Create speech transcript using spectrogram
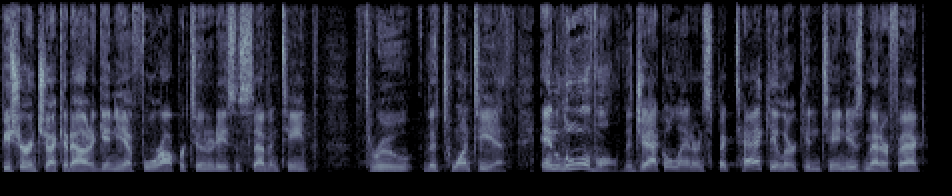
Be sure and check it out. Again, you have four opportunities, the 17th through the 20th. In Louisville, the Jack-O-Lantern Spectacular continues. Matter of fact,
